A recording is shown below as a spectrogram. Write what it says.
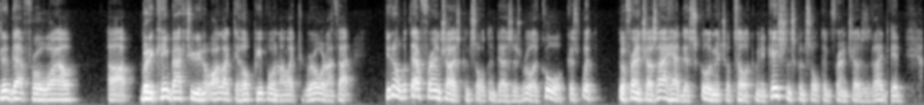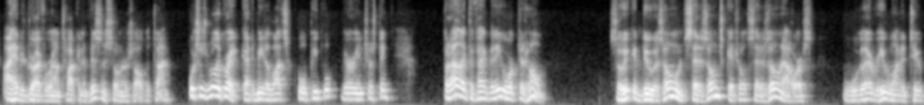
Did that for a while, uh, but it came back to you know I like to help people and I like to grow. And I thought, you know, what that franchise consultant does is really cool because with the franchise I had, the Schooley Mitchell Telecommunications Consulting franchise that I did, I had to drive around talking to business owners all the time, which was really great. Got to meet a lots of cool people, very interesting. But I like the fact that he worked at home. So he could do his own, set his own schedule, set his own hours, whatever he wanted to.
